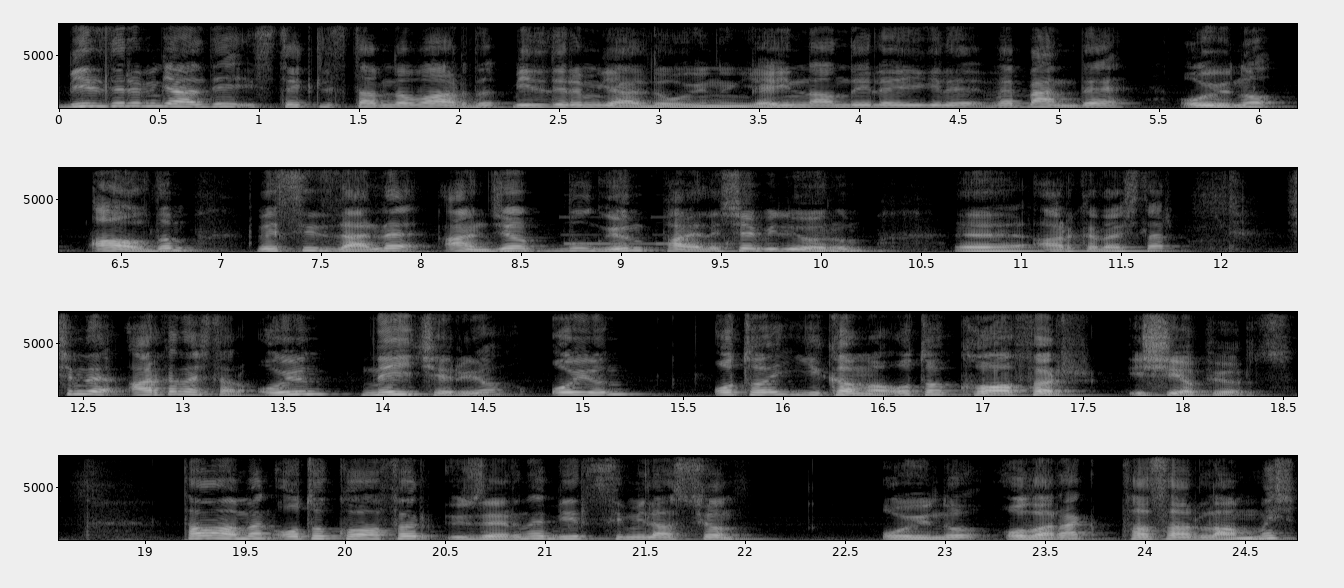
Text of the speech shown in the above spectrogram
Bildirim geldi. istek listemde vardı. Bildirim geldi oyunun yayınlandığıyla ilgili ve ben de oyunu aldım ve sizlerle anca bugün paylaşabiliyorum ee, arkadaşlar. Şimdi arkadaşlar oyun ne içeriyor? Oyun oto yıkama, oto kuaför işi yapıyoruz. Tamamen oto kuaför üzerine bir simülasyon oyunu olarak tasarlanmış.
